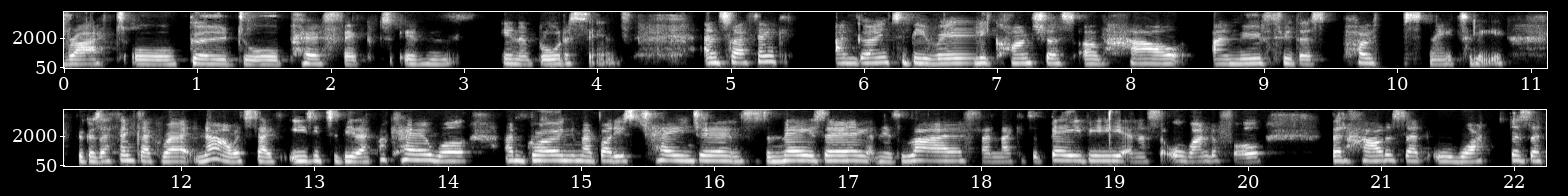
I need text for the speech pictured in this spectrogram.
right or good or perfect in in a broader sense. And so i think i'm going to be really conscious of how i move through this postnatally because i think like right now it's like easy to be like okay well i'm growing my body's changing this is amazing and there's life and like it's a baby and it's all wonderful but how does that what does that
